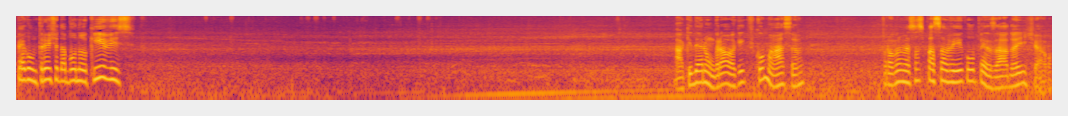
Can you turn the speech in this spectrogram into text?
Pego um trecho da Bonoquives Aqui deram um grau aqui que ficou massa? O problema é só se passar veículo pesado aí, tchau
